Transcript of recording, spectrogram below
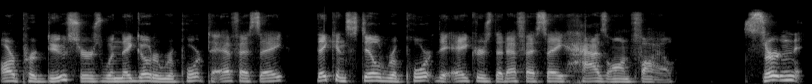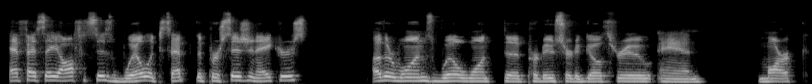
our producers when they go to report to FSA, they can still report the acres that FSA has on file. Certain FSA offices will accept the precision acres. Other ones will want the producer to go through and mark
